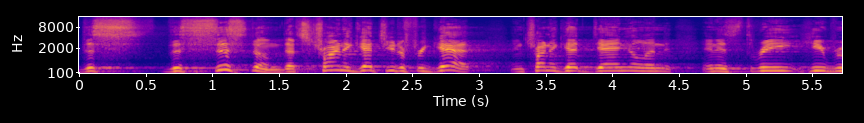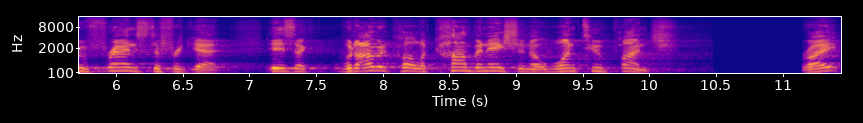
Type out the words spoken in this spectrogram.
this, this system that's trying to get you to forget and trying to get Daniel and, and his three Hebrew friends to forget is a, what I would call a combination, a one two punch, right?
